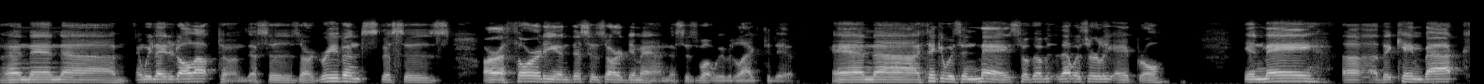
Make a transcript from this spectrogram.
And then uh, and we laid it all out to him. This is our grievance. This is our authority, and this is our demand. This is what we would like to do. And uh, I think it was in May, so that was, that was early April. In May, uh, they came back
